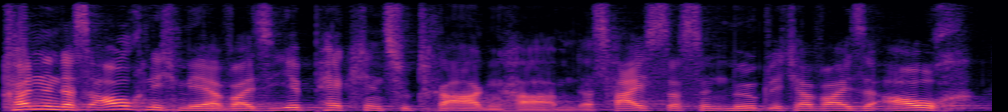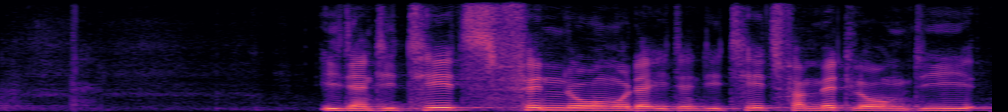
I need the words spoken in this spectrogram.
können das auch nicht mehr, weil sie ihr Päckchen zu tragen haben. Das heißt, das sind möglicherweise auch Identitätsfindungen oder Identitätsvermittlungen, die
